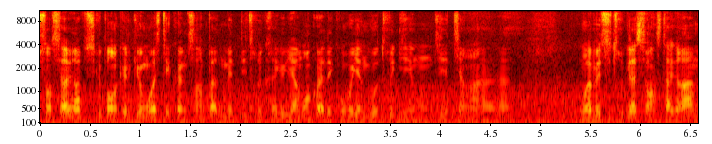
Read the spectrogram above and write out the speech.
s'en servir, parce que pendant quelques mois, c'était quand même sympa de mettre des trucs régulièrement. Quoi. Dès qu'on voyait un nouveau truc, on disait, tiens, euh, on va mettre ce truc-là sur Instagram.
